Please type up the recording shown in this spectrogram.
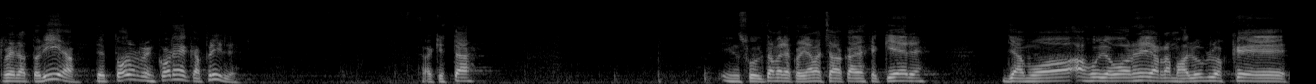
relatoría de todos los rencores de Capriles. Aquí está. Insulta a María Corina Machado cada vez que quiere. Llamó a Julio Borges y a Ramos Alub los que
